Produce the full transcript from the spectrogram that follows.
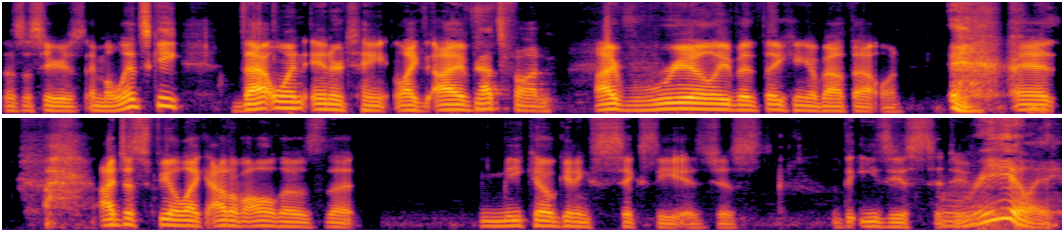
That's a serious and Malinski, that one entertain like I've that's fun. I've really been thinking about that one. And I just feel like out of all those that Mikko getting 60 is just the easiest to do. really?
